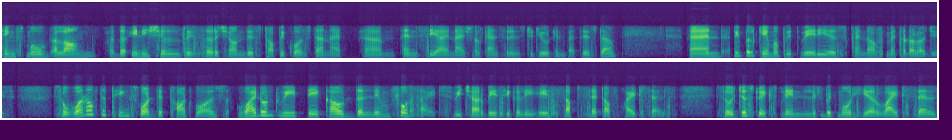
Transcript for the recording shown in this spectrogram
things moved along. The initial research on this topic was done at um, NCI National Cancer Institute in Bethesda. And people came up with various kind of methodologies. So one of the things what they thought was why don't we take out the lymphocytes which are basically a subset of white cells. So just to explain a little bit more here, white cells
